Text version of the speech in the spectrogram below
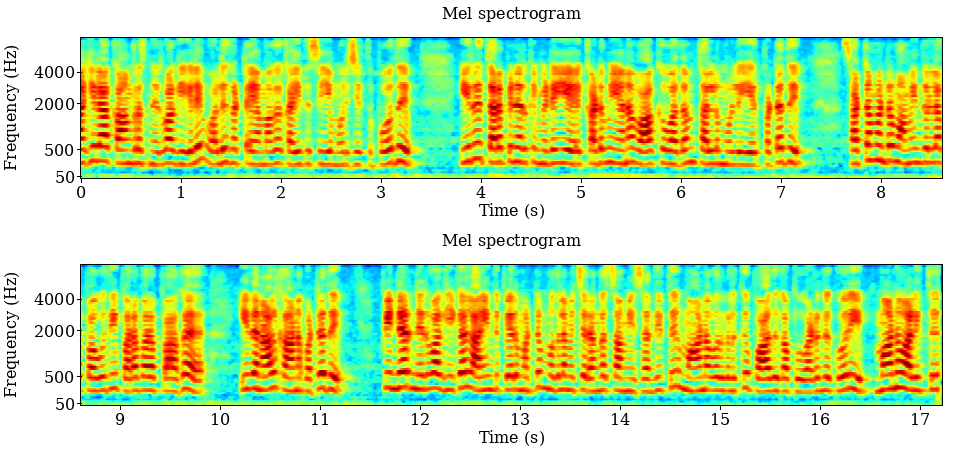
மகிழா காங்கிரஸ் நிர்வாகிகளை வலுக்கட்டாயமாக கைது செய்ய முயற்சித்த போது இரு தரப்பினருக்கும் இடையே கடுமையான வாக்குவாதம் தள்ளுமுள்ளு ஏற்பட்டது. சட்டமன்றம் அமைந்துள்ள பகுதி பரபரப்பாக இதனால் காணப்பட்டது. பின்னர் நிர்வாகிகள் ஐந்து பேர் மட்டும் முதலமைச்சர் ரங்கசாமியை சந்தித்து மாணவர்களுக்கு பாதுகாப்பு வழங்க கோரி மனு அளித்து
